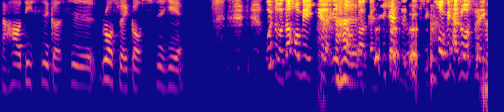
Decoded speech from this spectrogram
然后第四个是弱水狗事业。为什么到后面越来越糟糕？感觉一开始明星，后面还落水狗。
